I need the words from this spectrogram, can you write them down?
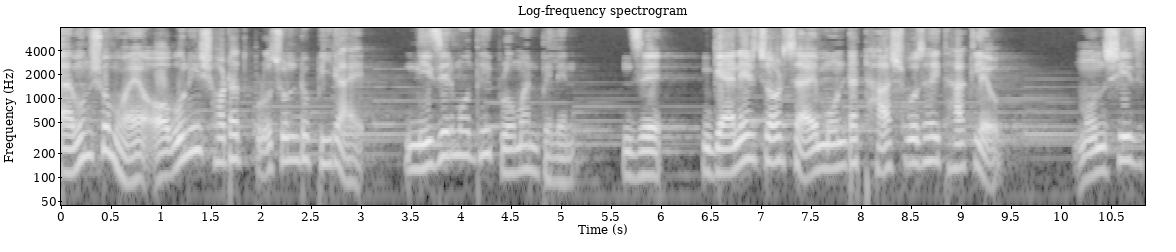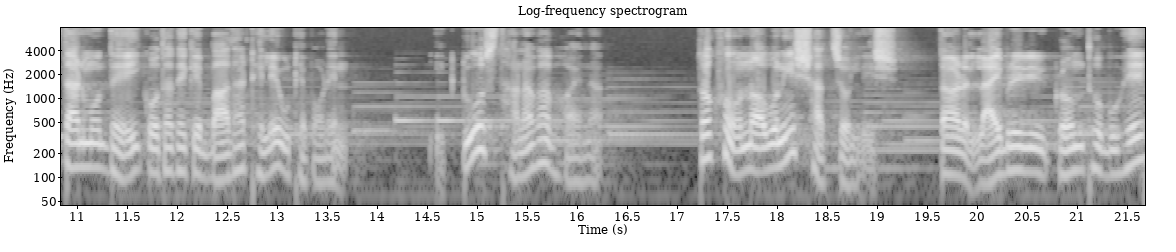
এমন সময় অবনীশ হঠাৎ প্রচণ্ড পীড়ায় নিজের মধ্যেই প্রমাণ পেলেন যে জ্ঞানের চর্চায় মনটা ঠাস বোঝাই থাকলেও মুন্সিজ তার মধ্যেই কোথা থেকে বাধা ঠেলে উঠে পড়েন। একটুও স্থানাভাব হয় না। তখন অবনীশ সাতচল্লিশ, তার লাইব্রেরির গ্রন্থ বুহে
